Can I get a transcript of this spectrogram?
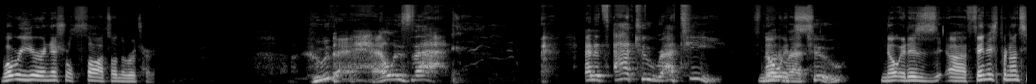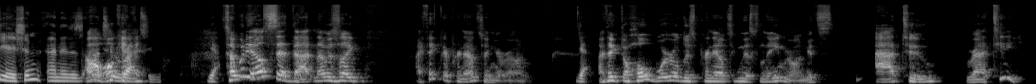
What were your initial thoughts on the return? Who the hell is that? and it's Atu Rati. It's no, not it's, Ratu. No, it is uh, Finnish pronunciation, and it is oh, Atu okay. Ratu. Yeah. Somebody else said that, and I was like, I think they're pronouncing it wrong. Yeah. I think the whole world is pronouncing this name wrong. It's Atu Rati.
